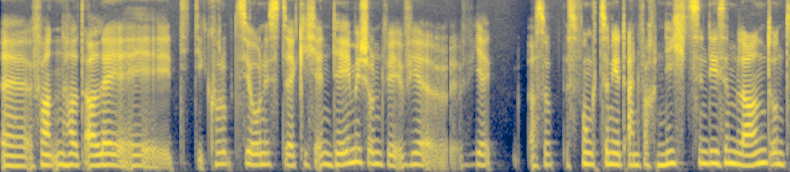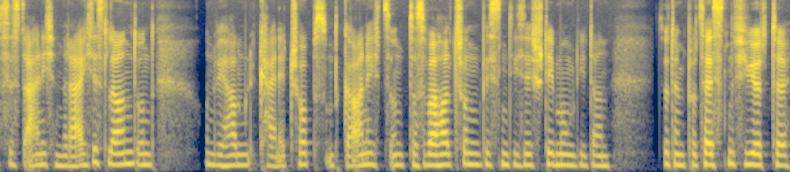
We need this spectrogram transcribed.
äh, fanden halt alle, ey, die, die, Korruption ist wirklich endemisch und wir, wir, wir, also es funktioniert einfach nichts in diesem Land und es ist eigentlich ein reiches Land und, und wir haben keine Jobs und gar nichts und das war halt schon ein bisschen diese Stimmung, die dann zu den Protesten führte.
